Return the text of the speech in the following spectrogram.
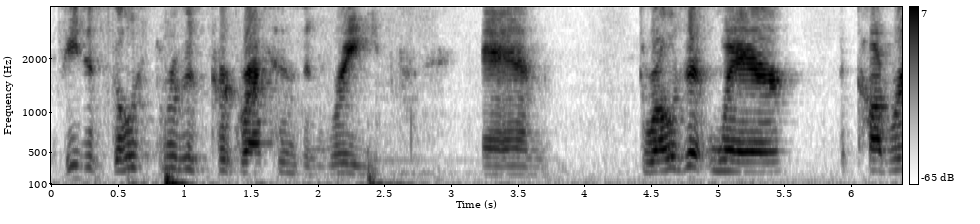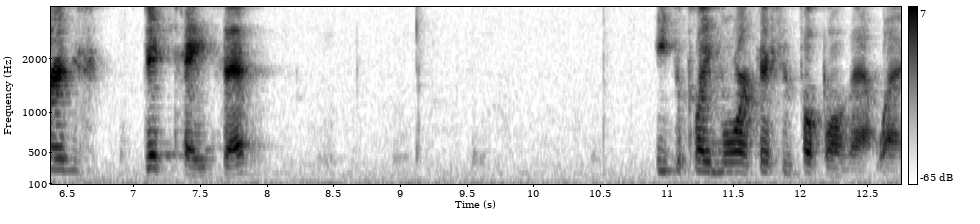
if he just goes through his progressions and reads and throws it where the coverage dictates it, he could play more efficient football that way.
